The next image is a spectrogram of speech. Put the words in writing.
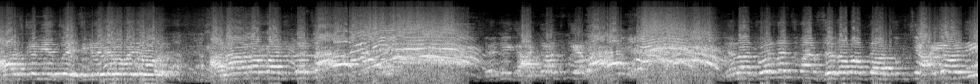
आवाज कमी येतोय. तिकडे गेलं पाहिजे वर. आला आला पाटलाचा त्याने घाटात केला. याला दोनच माणसं जबाबदार तुमची आई आणि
